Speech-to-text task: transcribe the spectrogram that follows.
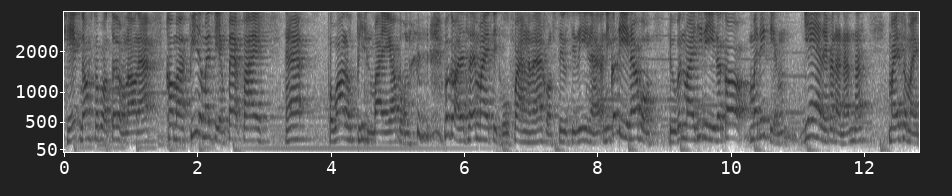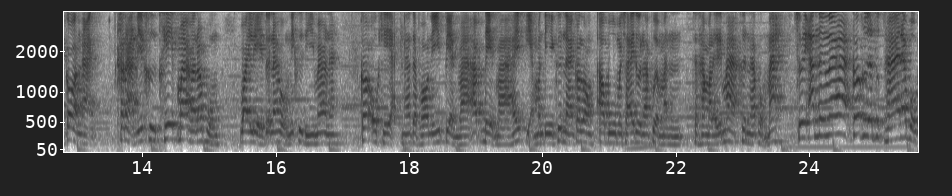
เช็คเนาะสปอร์เตอร์ของเรานะ เข้ามาพี่ทำไมเสียงแปลกไปนะฮะ เพราะว่าเราเปลี่ยนไมค์ครับผม เมื่อก่อนจะใช้ไมค์ติดหูฟังนะของ Steel Series นะอันนี้ก็ดีนะครับผม ถือเป็นไมค์ที่ดีแล้วก็ไม่ได้เสียงแย่ในขนาดนั้นนะ ไมค์สมัยก่อนนะขนาดนี้คือเทพมากแล้วนะผมไวเลสด้วยนะผมนี่คือดีมากนะ ก็โอเคอะนะแต่พอนี้เปลี่ยนมาอัปเดตมาให้เสียงมันดีขึ้นนะ ก็ลองเอาบูมาใช้ดูนะเผื่อมันจะทำอะไรได้มากขึ้นนะครับผมมาส่วนอีกอันหนึงนะก็คืออันสุดท้ายนะผม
